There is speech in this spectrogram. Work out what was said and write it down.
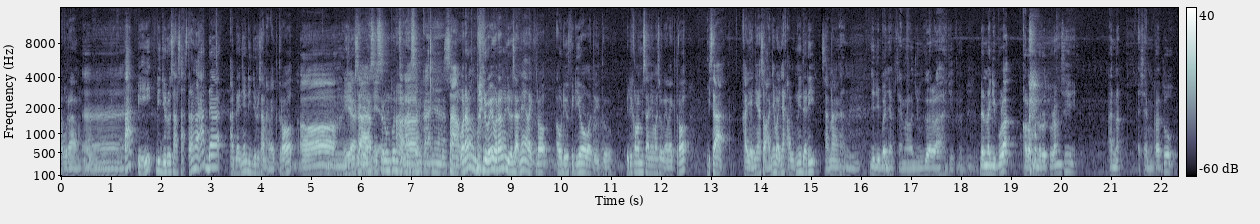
orang Ah. tapi di jurusan sastra nggak ada adanya di jurusan elektro oh Hmm, iya jurusan- iya, iya. serumpun sama ah. SMK-nya. Sa orang by the way orang jurusannya elektro audio video waktu itu jadi kalau misalnya masuk elektro bisa kayaknya soalnya banyak alumni dari sana Hmm, jadi banyak channel juga lah gitu dan lagi pula kalau menurut orang sih anak SMK tuh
